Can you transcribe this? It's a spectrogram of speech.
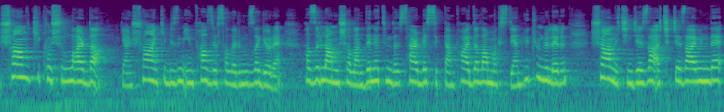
şu anki koşullarda yani şu anki bizim infaz yasalarımıza göre hazırlanmış olan denetimde serbestlikten faydalanmak isteyen hükümlülerin şu an için ceza açık cezaevinde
